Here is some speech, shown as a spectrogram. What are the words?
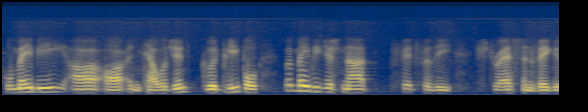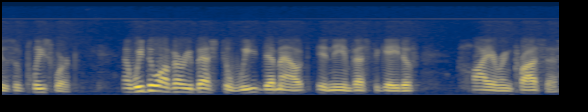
who maybe are, are intelligent, good people, but maybe just not fit for the stress and vigors of police work. And we do our very best to weed them out in the investigative hiring process.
